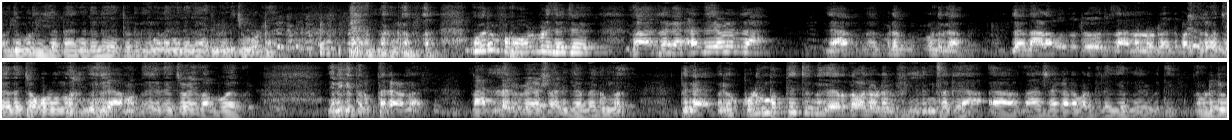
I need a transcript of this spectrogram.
അർജുൻ പറഞ്ഞു ചേട്ടാ എങ്ങനെയല്ലേ ഏറ്റെടുക്കുക നിങ്ങൾ എങ്ങനെയല്ലേ അരി മേടിച്ചു പോട്ടെ. ഒരു ഫോൺ വിളിച്ചു ഞാൻ ഇവിടെ കൊണ്ടുക്കാം ഞാൻ നാളെ വന്നിട്ട് ഒരു സാധനം ഉണ്ട് എന്റെ പടത്തിലൊക്കെ ചെയ്തേച്ചോ കൊള്ളുന്നു ഞാൻ വന്ന് ചെയ്തേച്ചോ സംഭവം എനിക്ക് തൃപ്തരാണ്. നല്ലൊരു വേഷം എനിക്ക് തന്നേക്കുന്നത് പിന്നെ ഒരു കുടുംബത്തിൽ ചെന്ന് കയറുന്ന പോലെയുള്ള ഒരു ഫീലിങ്സ് ഒക്കെ നാശാക്കയുടെ പടത്തിലേക്ക് ചെന്ന് കഴിയുമ്പോഴത്തേക്കും. നമ്മുടെ ഒരു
